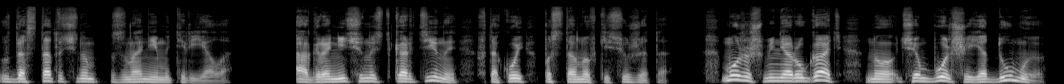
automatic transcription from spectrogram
в достаточном знании материала. Ограниченность картины в такой постановке сюжета. Можешь меня ругать, но чем больше я думаю,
